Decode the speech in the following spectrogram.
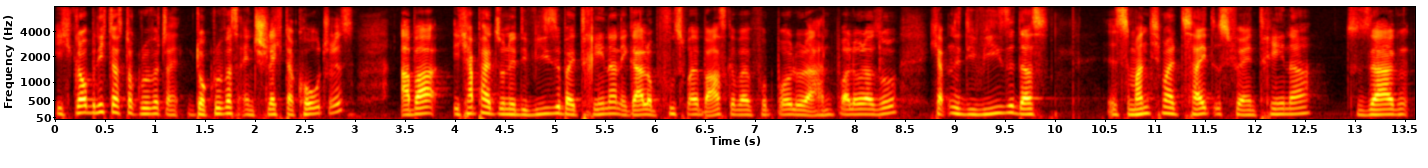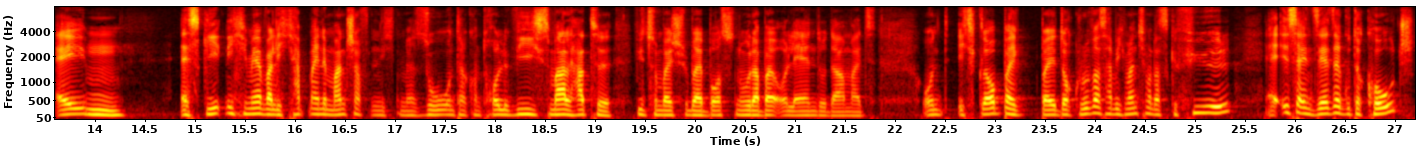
ich glaube nicht, dass Doc Rivers, Doc Rivers ein schlechter Coach ist, aber ich habe halt so eine Devise bei Trainern, egal ob Fußball, Basketball, Football oder Handball oder so. Ich habe eine Devise, dass es manchmal Zeit ist für einen Trainer zu sagen, ey, mm. es geht nicht mehr, weil ich habe meine Mannschaften nicht mehr so unter Kontrolle, wie ich es mal hatte, wie zum Beispiel bei Boston oder bei Orlando damals. Und ich glaube, bei, bei Doc Rivers habe ich manchmal das Gefühl, er ist ein sehr, sehr guter Coach,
